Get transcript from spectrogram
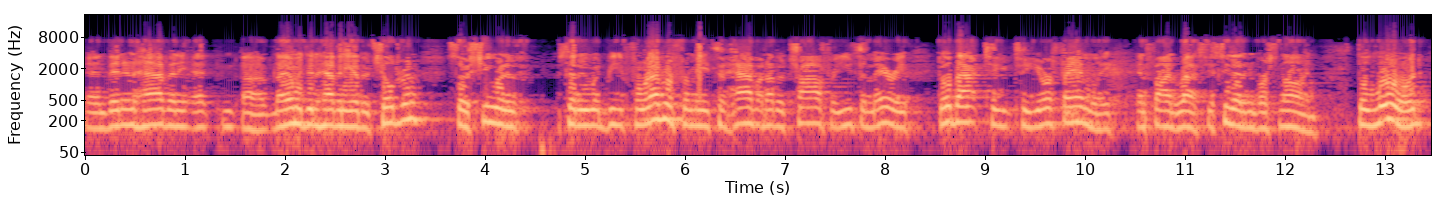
And they didn't have any, uh, Naomi didn't have any other children, so she would have said it would be forever for me to have another child for you to marry. Go back to, to your family and find rest. You see that in verse 9. The Lord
